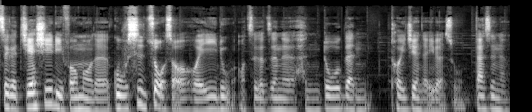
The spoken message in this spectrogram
这个杰西·里佛摩的《股市作手回忆录》哦，这个真的很多人推荐的一本书。但是呢，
